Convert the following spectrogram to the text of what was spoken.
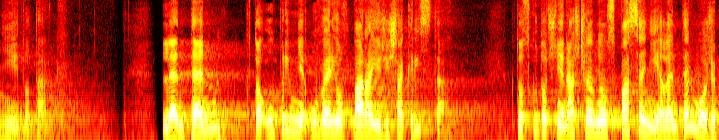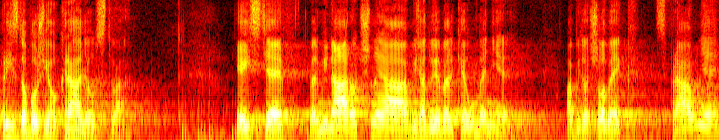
nie je to tak. Len ten, kto úprimne uveril v Pána Ježiša Krista, kto skutočne našiel v ňom spasenie, len ten môže prísť do Božieho kráľovstva. Je iste veľmi náročné a vyžaduje veľké umenie, aby to človek správne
